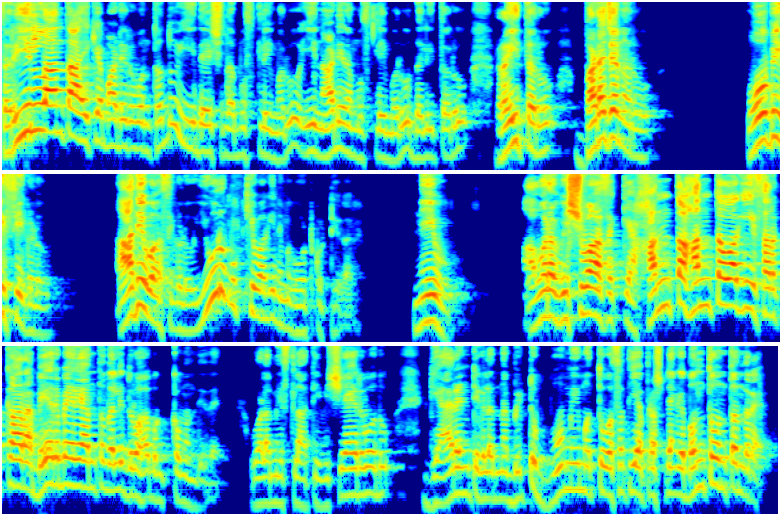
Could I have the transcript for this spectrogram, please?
ಸರಿಯಿಲ್ಲ ಅಂತ ಆಯ್ಕೆ ಮಾಡಿರುವಂಥದ್ದು ಈ ದೇಶದ ಮುಸ್ಲಿಮರು, ಈ ನಾಡಿನ ಮುಸ್ಲಿಮರು, ದಲಿತರು, ರೈತರು ಬಡಜನರು ಒ ಬಿ ಸಿಗಳು, ಆದಿವಾಸಿಗಳು, ಇವರು ಮುಖ್ಯವಾಗಿ ನಿಮಗೆ ಓಟ್ ಕೊಟ್ಟಿದ್ದಾರೆ. ನೀವು ಅವರ ವಿಶ್ವಾಸಕ್ಕೆ ಹಂತ ಹಂತವಾಗಿ ಈ ಸರ್ಕಾರ ಬೇರೆ ಬೇರೆ ಹಂತದಲ್ಲಿ ದ್ರೋಹ ಬಂದಿದೆ. ಒಳ ಮೀಸಲಾತಿ ವಿಷಯ ಇರ್ಬೋದು. ಗ್ಯಾರಂಟಿಗಳನ್ನು ಬಿಟ್ಟು ಭೂಮಿ ಮತ್ತು ವಸತಿಯ ಪ್ರಶ್ನೆಗೆ ಬಂತು ಅಂತಂದರೆ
